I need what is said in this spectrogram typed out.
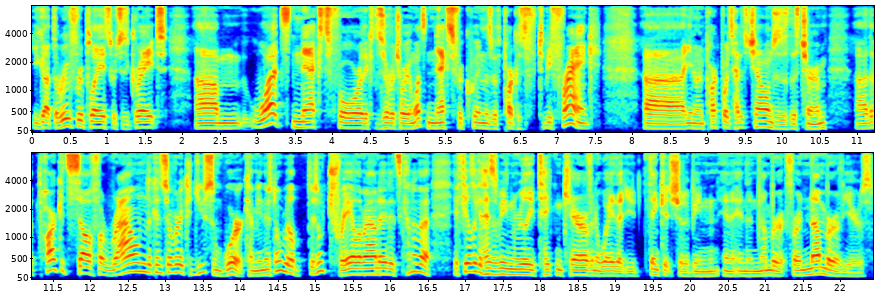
You got the roof replaced, which is great. Um, what's next for the conservatory, and what's next for Queen Elizabeth Park? Because to be frank, uh, you know, and park boards had its challenges this term. Uh, the park itself around the conservatory could use some work. I mean, there's no real, there's no trail around it. It's kind of a, it feels like it hasn't been really taken care of in a way that you'd think it should have been in, in a number for a number of years.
